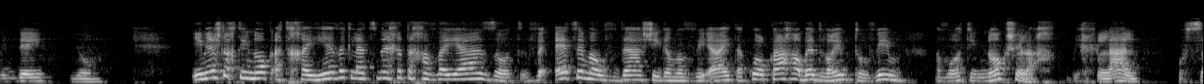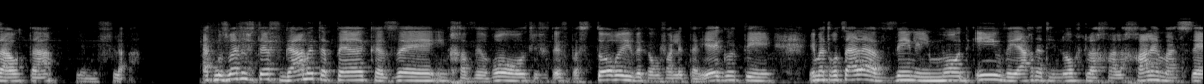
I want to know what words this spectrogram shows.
מדי יום. אם יש לך תינוק, את חייבת לעצמך את החוויה הזאת, ועצם העובדה שהיא גם מביאה איתה כל כך הרבה דברים טובים עבור התינוק שלך בכלל, עושה אותה למופלאה. את מוזמנת לשתף גם את הפרק הזה עם חברות, לשתף בסטורי וכמובן לתייג אותי. אם את רוצה להבין, ללמוד עם ויחד התינוק שלך הלכה למעשה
